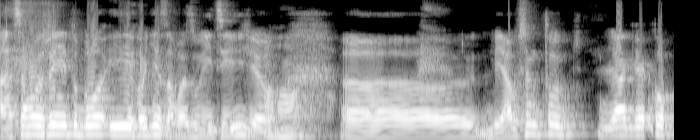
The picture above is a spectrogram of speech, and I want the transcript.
Ale samozřejmě to bylo i hodně zavazující, že jo. Uh, já už jsem to nějak jako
